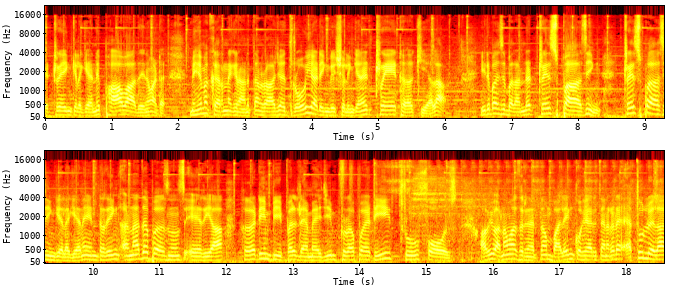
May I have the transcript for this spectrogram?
බෙටරේන් කියල කියන්නේ පාවා දෙනවට. මෙහෙම කරන නතන් රාජ ද්‍රෝහි අඩ ඉංගලිශ්ලින් ගැන ට්‍රේට කියලා. ඊට පස්ස බලන්ඩ ට්‍රෙස් පාසිං ට්‍රෙස් පාසිං කියලා ගැන entering another person's area hurting people damaging property through force අපි වනවාසර නැත්තම් බලෙන් කොහරි තැනකට ඇතුල් වෙලා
